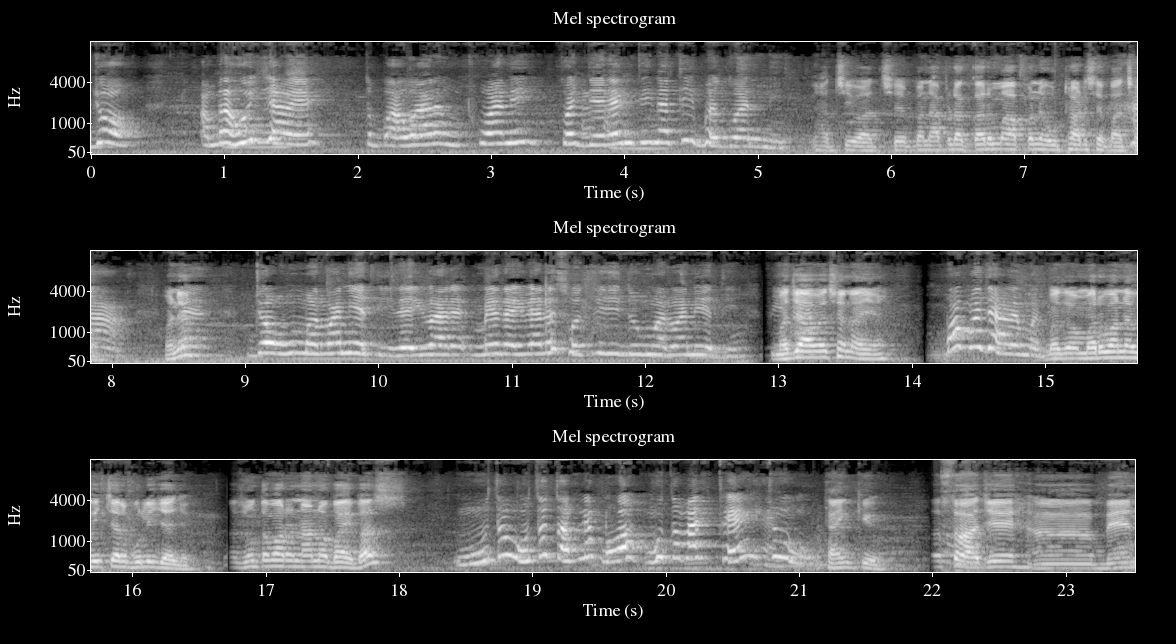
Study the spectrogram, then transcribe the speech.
જો હમણાં હોઈ જાવે તો સવારે ઉઠવાની કોઈ ગેરંટી નથી ભગવાનની. સાચી વાત છે પણ આપણા કર્મ આપણને ઉઠાડશે પાછા. હને જો હું મરવાની હતી રવિવારે મેં રવિવારે સોચી દીધું મરવાની હતી. મજા આવે છે ને અહીંયા? બહુ મજા આવે મને. બધા મરવાના વિચાર ભૂલી જાજો. હું તમારો નાનો ભાઈ બસ? હું તો હું તો તમને બહુ હું તમારી ફ્રેન્ડ છું. થેન્ક યુ દોસ્તો આજે બેન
